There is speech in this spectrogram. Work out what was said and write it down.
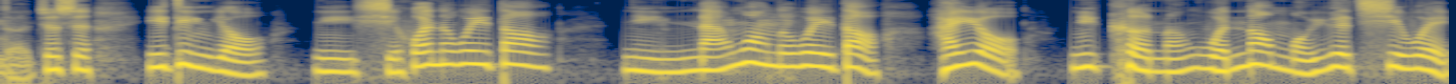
的。嗯、就是一定有你喜欢的味道，你难忘的味道，还有你可能闻到某一个气味，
